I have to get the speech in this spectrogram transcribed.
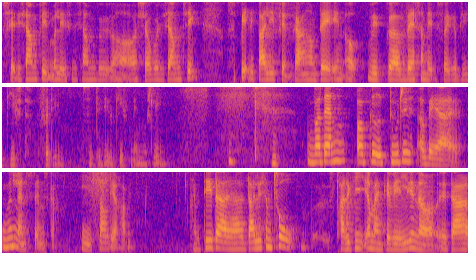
ser de samme film og læser de samme bøger og shopper de samme ting. Og så beder de bare lige fem gange om dagen og vil gøre hvad som helst for ikke at blive gift, fordi så bliver de jo gift med en muslim. Hvordan oplevede du det at være udenlandsdansker i Saudi-Arabien? Jamen det der er, der er ligesom to øh, strategier, man kan vælge, når øh, der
